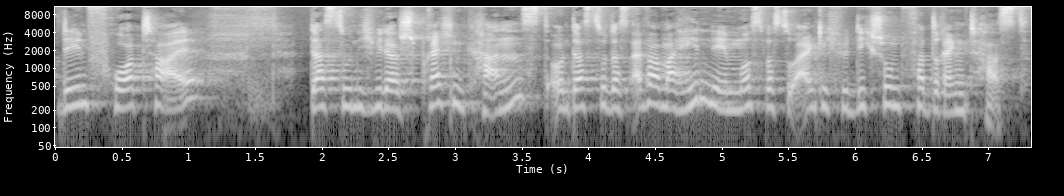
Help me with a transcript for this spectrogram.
den Vorteil, dass du nicht widersprechen kannst und dass du das einfach mal hinnehmen musst, was du eigentlich für dich schon verdrängt hast.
